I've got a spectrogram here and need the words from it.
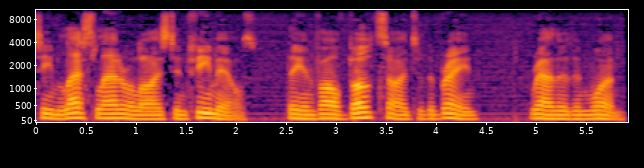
seem less lateralized in females. They involve both sides of the brain rather than one.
